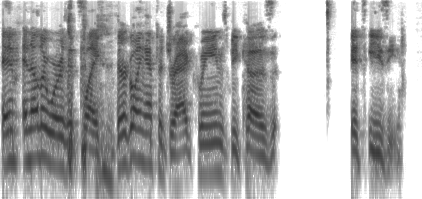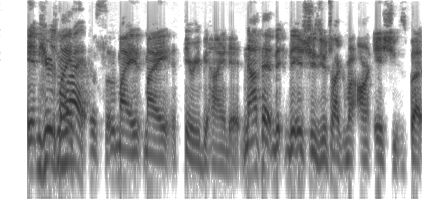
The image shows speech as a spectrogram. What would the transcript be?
In, in other words, it's like they're going after drag queens because it's easy. It, here's my right. my my theory behind it. Not that the, the issues you're talking about aren't issues, but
